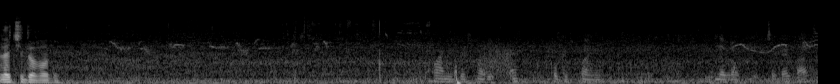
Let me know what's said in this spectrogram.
Leci do wody. Pani też ma rybkę. Pokaż pani. Dobra, czekaj, patrz.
